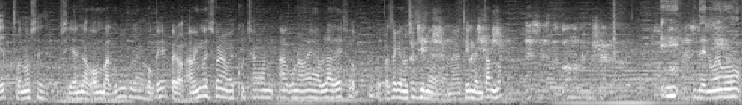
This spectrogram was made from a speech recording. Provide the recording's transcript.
y esto no sé si es la bomba Douglas o qué, pero a mí me suena haber escuchado alguna vez hablar de eso. Lo que pasa es que no sé si me, me lo estoy inventando. Y de nuevo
